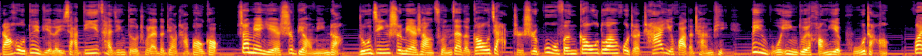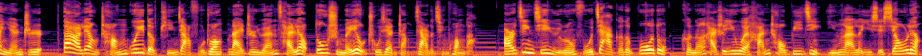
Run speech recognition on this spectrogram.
然后对比了一下第一财经得出来的调查报告，上面也是表明着，如今市面上存在的高价只是部分高端或者差异化的产品，并不应对行业普涨。换言之，大量常规的平价服装乃至原材料都是没有出现涨价的情况的。而近期羽绒服价格的波动，可能还是因为寒潮逼近，迎来了一些销量，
